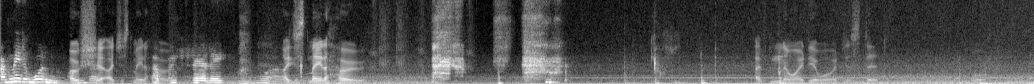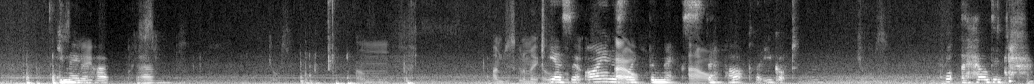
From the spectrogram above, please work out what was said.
I've made a wooden one. Oh shit, I just made a hoe. really work. I just made a hoe. I have no idea what I just did. But you just made a hoe. Um, um, I'm just gonna make a yeah, so iron is Ow. like the next Ow. step up that you got. God. What the hell did. You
